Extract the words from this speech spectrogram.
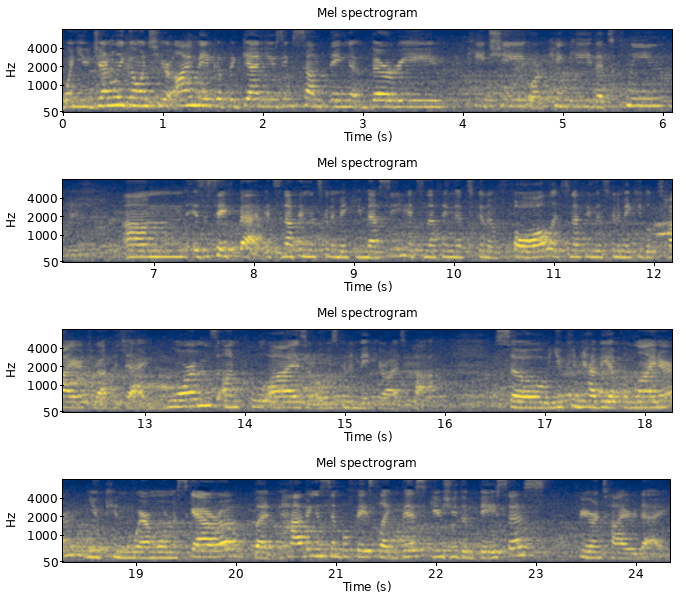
when you generally go into your eye makeup, again, using something very peachy or pinky that's clean, um, is a safe bet. It's nothing that's going to make you messy. It's nothing that's going to fall. It's nothing that's going to make you look tired throughout the day. Warms on cool eyes are always going to make your eyes pop. So you can heavy up the liner, you can wear more mascara, but having a simple face like this gives you the basis for your entire day.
